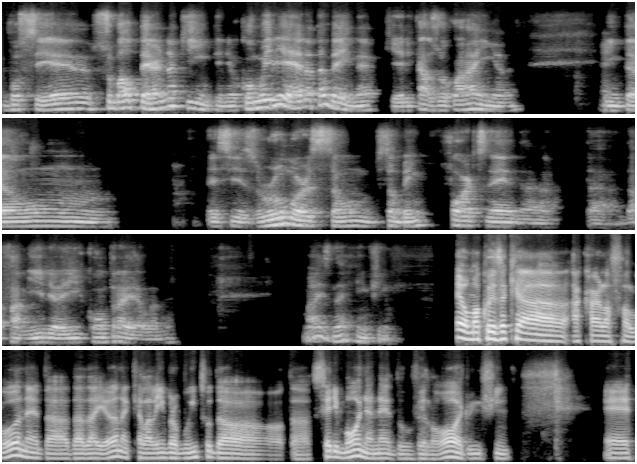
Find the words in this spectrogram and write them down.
você subalterna aqui, entendeu? Como ele era também, né? Que ele casou com a rainha, né? É. Então esses rumors são, são bem fortes, né, da, da, da família aí contra ela, né? Mas, né, enfim. É uma coisa que a, a Carla falou, né, da, da Diana, que ela lembra muito da, da cerimônia, né, do velório, enfim. É,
